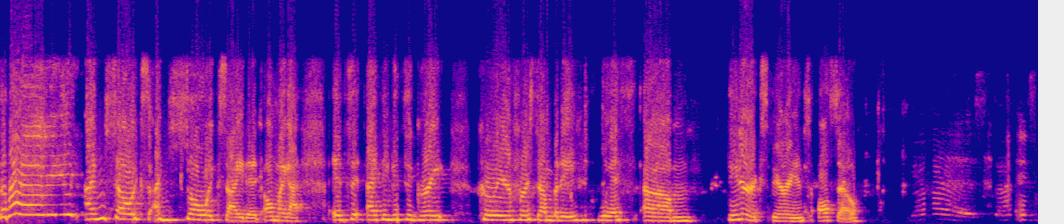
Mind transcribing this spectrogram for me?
surprise! I'm so ex- i'm so excited. Oh my god. It's i think it's a great career for somebody with um, theater experience also. Yes that is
